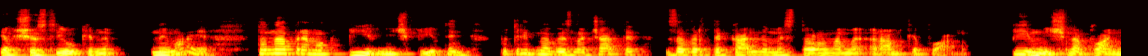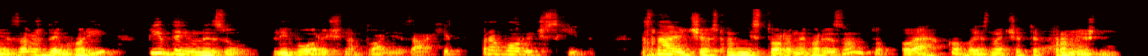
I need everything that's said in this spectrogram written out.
Якщо стрілки немає, то напрямок північ-південь потрібно визначати за вертикальними сторонами рамки плану. Північ на плані завжди вгорі, південь внизу, ліворуч на плані захід, праворуч схід. Знаючи основні сторони горизонту, легко визначити проміжні.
